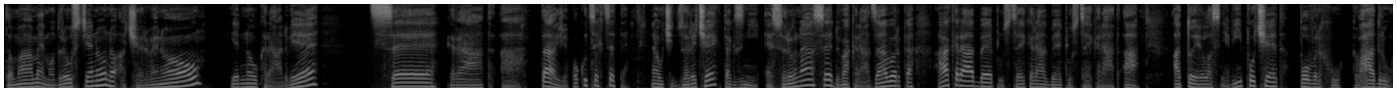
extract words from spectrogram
to máme modrou stěnu, no a červenou, jednou krát dvě, C krát A. Takže pokud se chcete naučit vzoreček, tak zní S rovná se 2 krát závorka A krát B plus C krát B plus C krát A. A to je vlastně výpočet povrchu kvádru.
